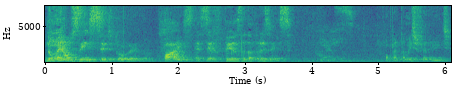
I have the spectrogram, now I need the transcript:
Não é ausência de problema. Paz é certeza da presença. Completamente diferente.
